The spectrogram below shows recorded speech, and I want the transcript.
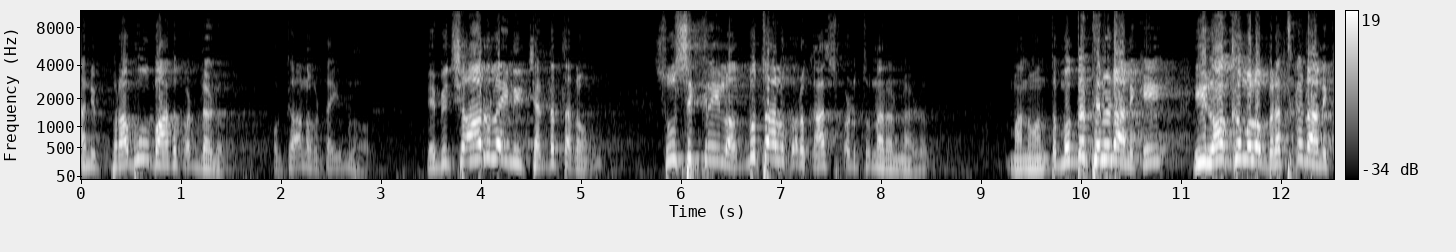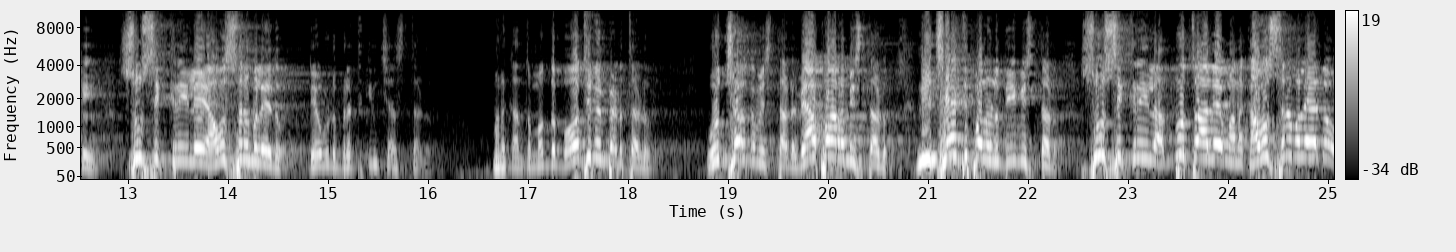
అని ప్రభు బాధపడ్డాడు. ఒకనొక టైంలో వ్యభిచారులైన ఈ చెడ్డతనం సూసిక్రియలు అద్భుతాల కొరకు ఆశపడుతున్నారన్నాడు. మనం అంత ముద్ద తినడానికి ఈ లోకములో బ్రతకడానికి సూసిక్రియలే అవసరం లేదు. దేవుడు బ్రతికించేస్తాడు. మనకు అంత మొద్ద భోజనం పెడతాడు. ఉద్యోగం ఇస్తాడు. వ్యాపారం ఇస్తాడు. నీ చేతి పనులు దీవిస్తాడు. సూచక్రియలు అద్భుతాలే మనకు అవసరం లేదు.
